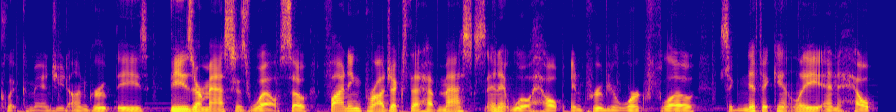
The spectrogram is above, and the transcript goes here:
click Command G to ungroup these. These are masks as well. So finding projects that have masks in it will help improve your workflow significantly and help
